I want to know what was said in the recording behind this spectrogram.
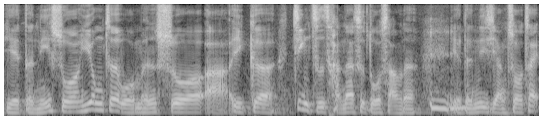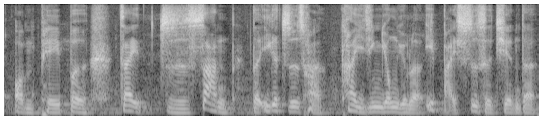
也等于说用着我们说啊一个净资产那是多少呢？也等于讲说在 on paper 在纸上的一个资产，他已经拥有了一百四十千的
